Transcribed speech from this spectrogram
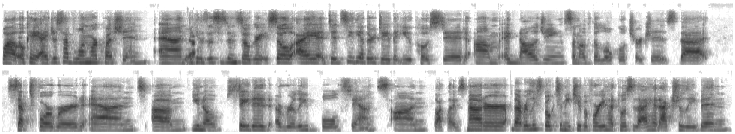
Wow. Okay. I just have one more question. And yeah. because this has been so great. So I did see the other day that you posted um, acknowledging some of the local churches that stepped forward and, um, you know, stated a really bold stance on Black Lives Matter. That really spoke to me too. Before you had posted that, I had actually been,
